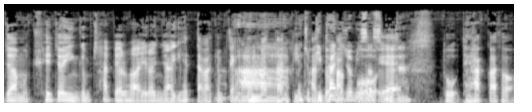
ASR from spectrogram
자 뭐 최저임금 차별화 이런 이야기 했다가 좀 아, 맞다는 좀 비판도 비판이 받고 좀 있었습니다. 예, 또 대학 가서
